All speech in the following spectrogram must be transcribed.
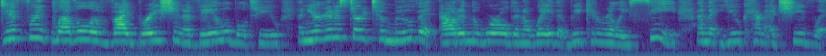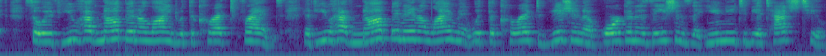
different level of vibration available to you, and you're gonna start to move it out in the world in a way that we can really see and that you can achieve with. So if you have not been aligned with the correct friends, if you have not been in alignment with the correct vision of organizations that you need to be attached to,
